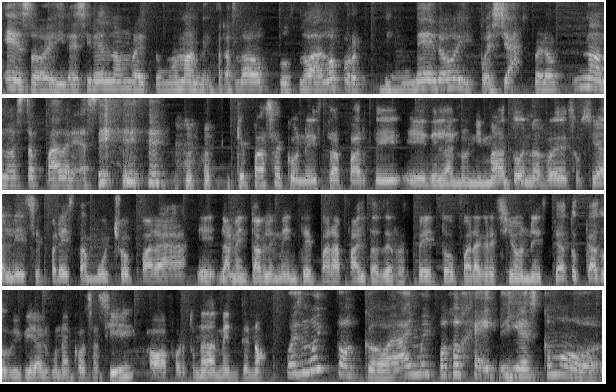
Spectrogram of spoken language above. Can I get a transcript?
eso y decir el nombre de tu mamá mientras lo hago, pues lo hago por dinero y pues ya, pero no, no está padre así. ¿Qué pasa con esta parte eh, del anonimato en las redes sociales? Se presta mucho para, eh, lamentablemente, para faltas de respeto, para agresiones. ¿Te ha tocado vivir alguna cosa así o afortunadamente no? Pues muy poco, hay muy poco hate y es como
